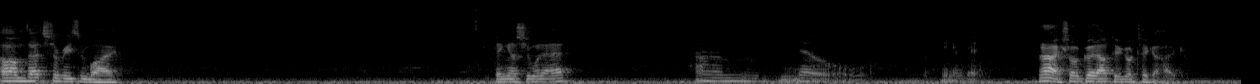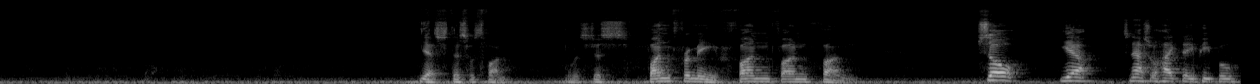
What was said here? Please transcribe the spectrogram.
um, that's the reason why. Anything else you want to add? Um. No. I think I'm good. All right, so good out there. Go take a hike. Yes, this was fun. It was just fun for me. Fun, fun, fun. So, yeah, it's National Hike Day, people.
